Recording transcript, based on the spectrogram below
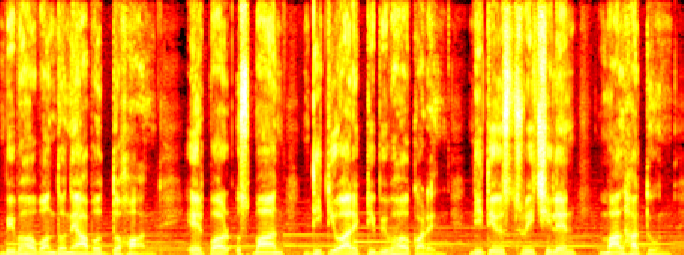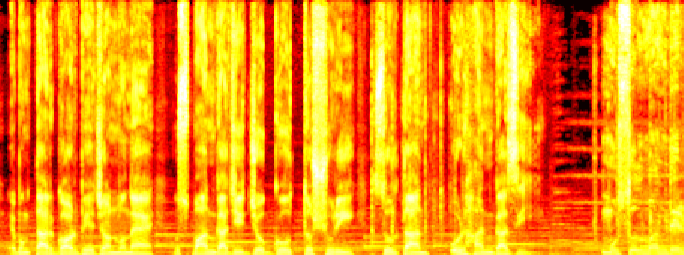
বিবাহ বন্ধনে আবদ্ধ হন। এরপর উসমান দ্বিতীয় আরেকটি বিবাহ করেন। দ্বিতীয় স্ত্রী ছিলেন মাল হাতুন এবং তার গর্ভে জন্ম নেয় উসমান গাজীর যোগ্য উত্তরসূরি সুলতান উরহান গাজী। মুসলমানদের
